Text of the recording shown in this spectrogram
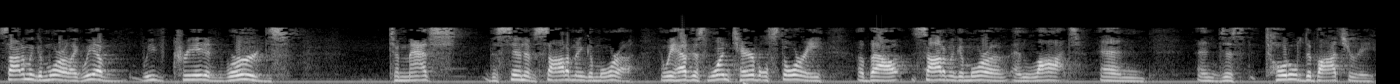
Sodom and Gomorrah, like we have, we've created words to match the sin of Sodom and Gomorrah. And we have this one terrible story about Sodom and Gomorrah and Lot and, and just total debauchery.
